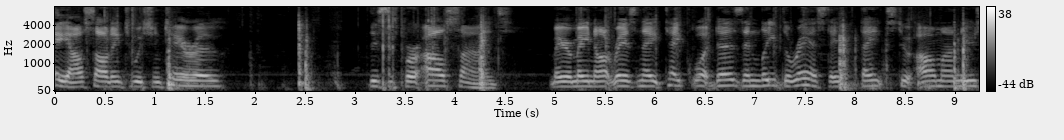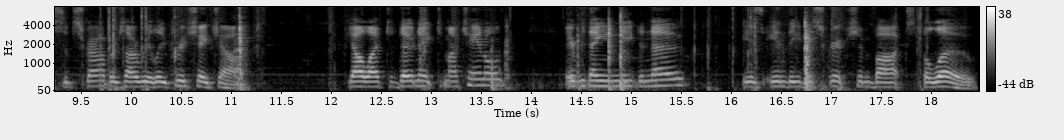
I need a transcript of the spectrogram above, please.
Hey, y'all, Salt Intuition Tarot. This is for all signs. May or may not resonate. Take what does and leave the rest. And thanks to all my new subscribers. I really appreciate y'all. If y'all like to donate to my channel, everything you need to know is in the description box below.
